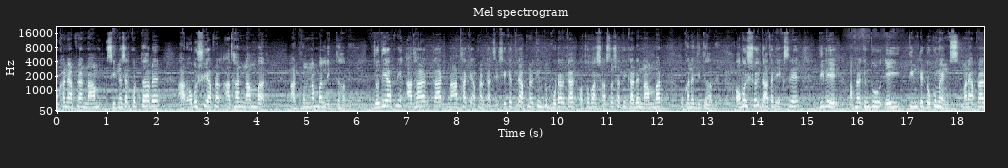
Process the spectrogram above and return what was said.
ওখানে আপনার নাম সিগনেচার করতে হবে, আর অবশ্যই আপনার আধার নাম্বার আর ফোন নাম্বার লিখতে হবে। যদি আপনি আধার কার্ড না থাকে আপনার কাছে, সেক্ষেত্রে আপনার কিন্তু ভোটার কার্ড অথবা স্বাস্থ্যসাথী কার্ডের নাম্বার ওখানে দিতে হবে। অবশ্যই দাঁতের এক্স রে দিলে আপনার কিন্তু এই তিনটে ডকুমেন্টস মানে আপনার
